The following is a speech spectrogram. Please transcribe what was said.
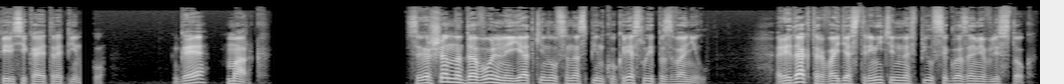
пересекая тропинку. Г. Марк. Совершенно довольный, я откинулся на спинку кресла и позвонил. Редактор, войдя стремительно, впился глазами в листок.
